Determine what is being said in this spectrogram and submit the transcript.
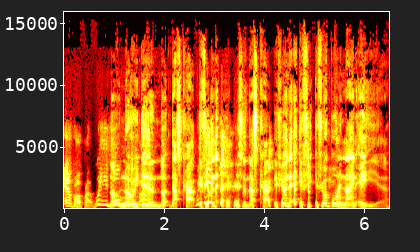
era, bro. What are you No, talking no, we about? didn't. No, that's cap. We if you're in the, listen, that's cap. If you're in the, if you if you're born in 980, yeah,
